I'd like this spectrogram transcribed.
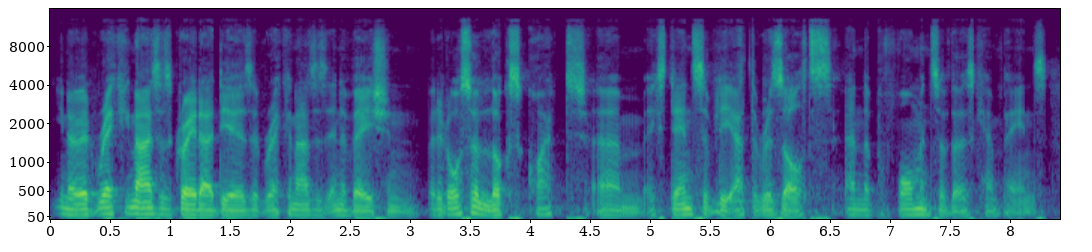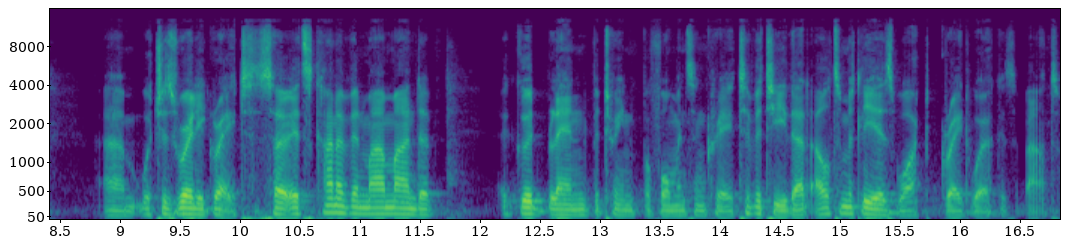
you know, it recognizes great ideas, it recognizes innovation, but it also looks quite um, extensively at the results and the performance of those campaigns, um, which is really great. So, it's kind of, in my mind, a a good blend between performance and creativity that ultimately is what great work is about.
